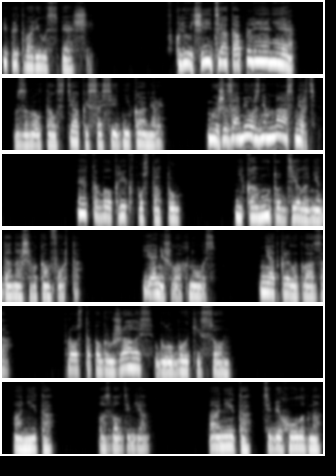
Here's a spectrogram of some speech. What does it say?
и притворилась спящей. «Включите отопление!» — взвыл толстяк из соседней камеры. «Мы же замерзнем насмерть!» Это был крик в пустоту. Никому тут дела нет до нашего комфорта. Я не шелохнулась, не открыла глаза, просто погружалась в глубокий сон. «Анита!» — позвал Демьян. «Анита, тебе холодно!»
